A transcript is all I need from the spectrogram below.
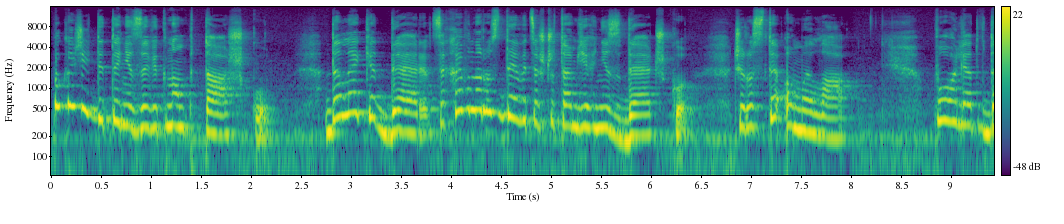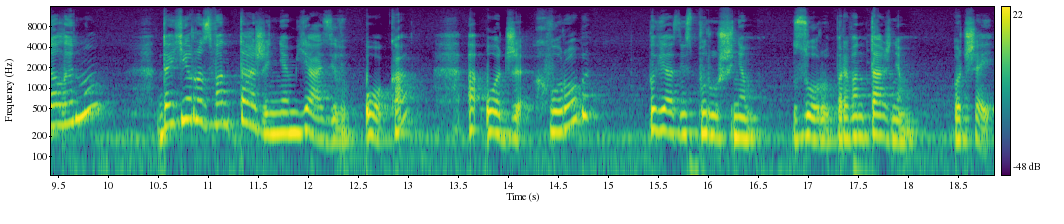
Покажіть дитині за вікном пташку, далеке деревце, хай вона роздивиться, що там є гніздечко, чи росте омела. Погляд вдалину дає розвантаження м'язів ока, а отже, хвороби, пов'язані з порушенням зору, перевантаженням очей,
